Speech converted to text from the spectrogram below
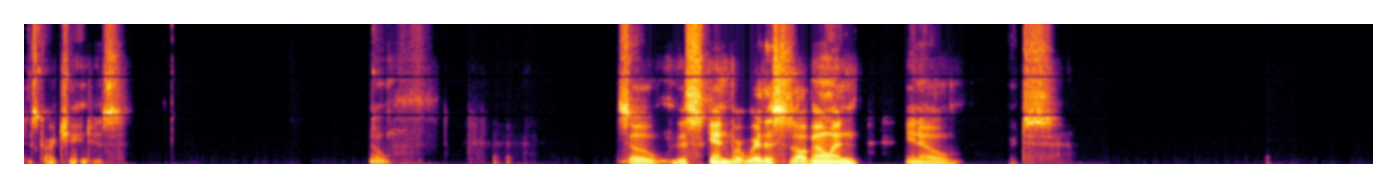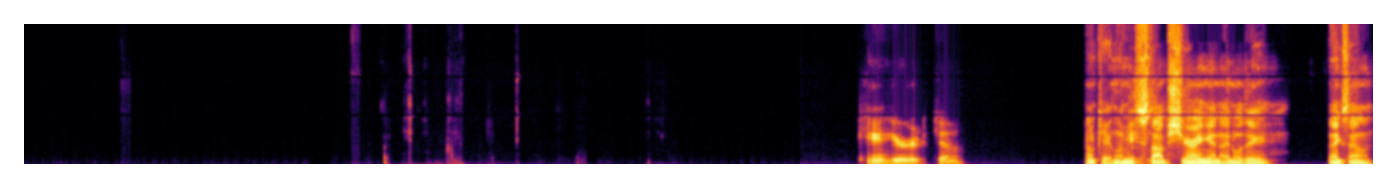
Discard changes. No. So this again, where where this is all going, you know, Can't hear it, Kevin. Okay, let me stop sharing and I don't think, thanks, Alan.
